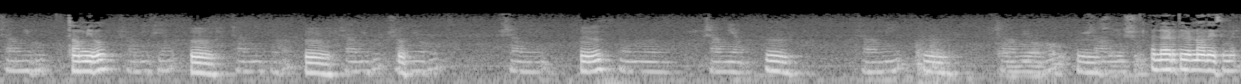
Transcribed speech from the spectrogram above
ക്ഷാമ്യ ഉം, ക്ഷാമി ഉം. ക്ഷാമ്യോഹു ഉം. ക്ഷാമീഷു എല്ലായിടത്തും എണ്ണാദേശം വരും.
